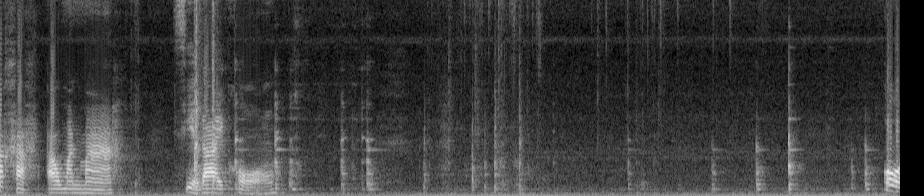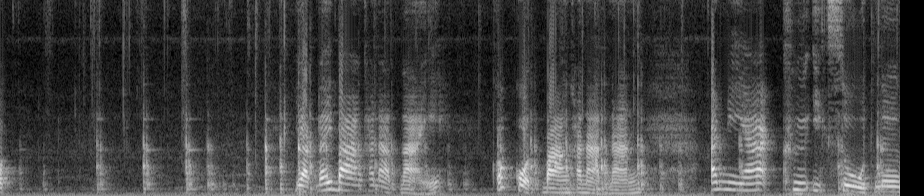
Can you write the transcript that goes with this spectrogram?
ละค่ะ เอามันมาเสียดายของ กด อยากได้บางขนาดไหน ก็กดบางขนาดนั้น อันนี้คืออีกสูตรหนึ่ง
